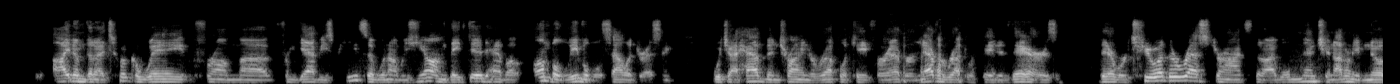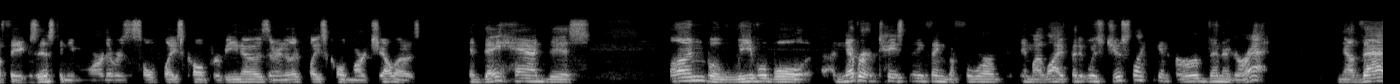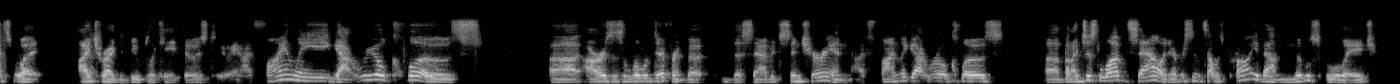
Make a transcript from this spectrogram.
item that I took away from uh, from Gabby's Pizza when I was young. They did have an unbelievable salad dressing, which I have been trying to replicate forever. Never replicated theirs. There were two other restaurants that I will mention. I don't even know if they exist anymore. There was this old place called Provino's and another place called Marcello's, and they had this unbelievable. I never tasted anything before in my life, but it was just like an herb vinaigrette. Now that's what I tried to duplicate those two, and I finally got real close. Uh, ours is a little different, but the Savage Centurion, I finally got real close. Uh, but I just loved salad ever since I was probably about middle school age.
